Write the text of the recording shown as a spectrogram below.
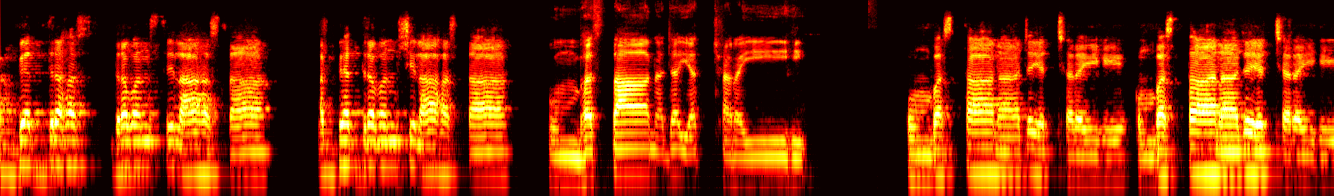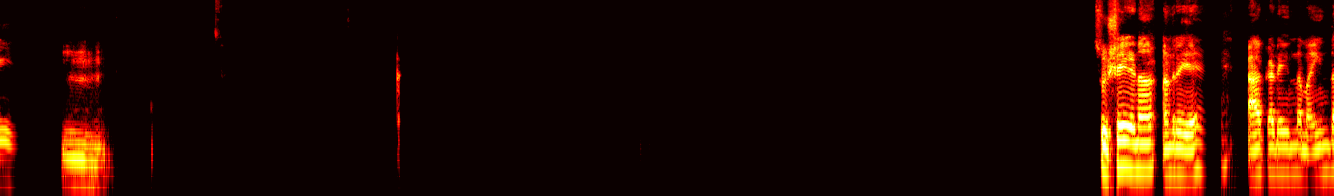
अभ्यद्रहस्द्रवंशिलाहस्ता अभ्यद्रवंशिलाहस्ता। कुम्भस्ता न जयच्छरैः। ಕುಂಭಸ್ಥಾನಾಜಯಚ್ಚರೈ ಕುಂಭಸ್ಥಾನಾಜಯಚ್ಚರೈ ಹ್ಮ್. ಸುಷೇಣ ಅಂದ್ರೆ ಆ ಕಡೆಯಿಂದ ಮೈಂದ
